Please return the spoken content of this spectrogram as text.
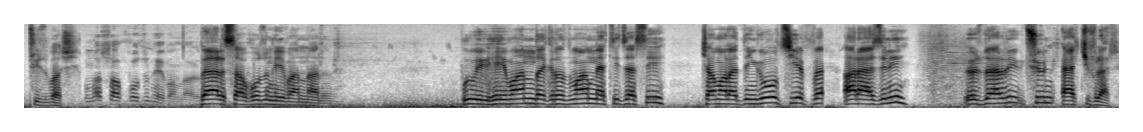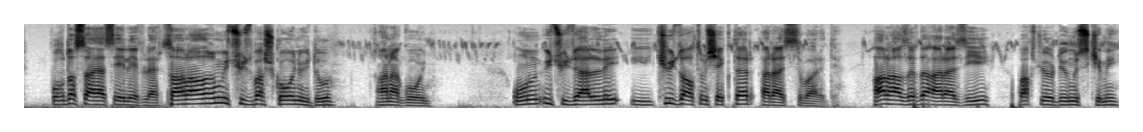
200 baş. Bunlar savxozun heyvanlarıdır. Bəli, savxozun heyvanlarıdır. Bu heyvanın da qırılmanın nəticəsi Kemaləddin Yolçiyev və ərazini özləri üçün əkiblər. Buğda sahəsi eləyiblər. Sağladığım 300 baş qoyun idi, ana qoyun. Onun 350-260 hektar ərazisi var idi. Hal-hazırda əraziyi bax gördüyünüz kimi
